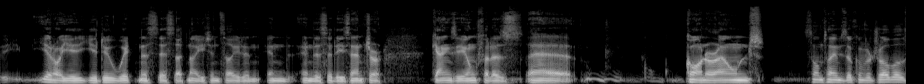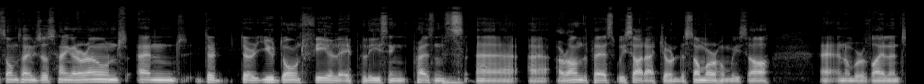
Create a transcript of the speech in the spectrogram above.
you know, you, you do witness this at night inside in, in, in the city centre. Gangs of young fellas uh, going around, sometimes looking for trouble, sometimes just hanging around, and there, there you don't feel a policing presence uh, uh, around the place. We saw that during the summer when we saw. Uh, a number of violent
